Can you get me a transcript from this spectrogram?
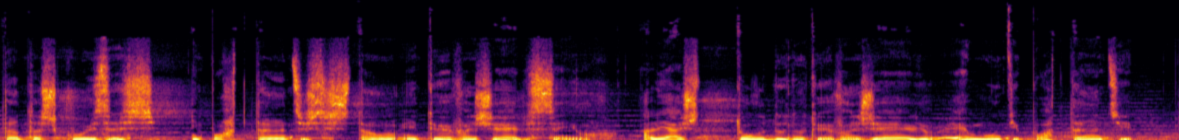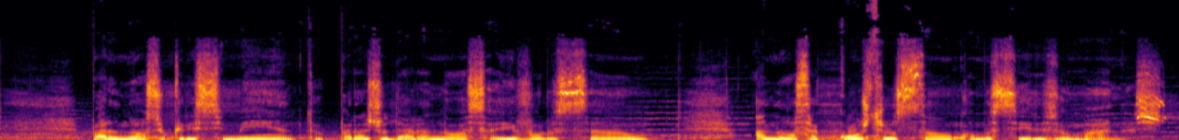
Tantas coisas importantes estão em teu Evangelho, Senhor. Aliás, tudo no teu Evangelho é muito importante para o nosso crescimento, para ajudar a nossa evolução, a nossa construção como seres humanos.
